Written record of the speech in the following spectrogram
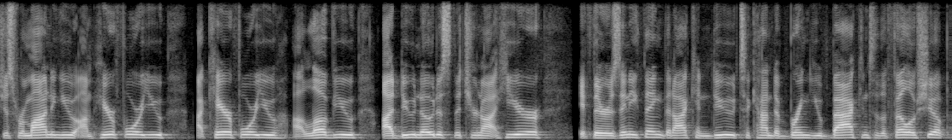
just reminding you, I'm here for you. I care for you. I love you. I do notice that you're not here. If there is anything that I can do to kind of bring you back into the fellowship,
